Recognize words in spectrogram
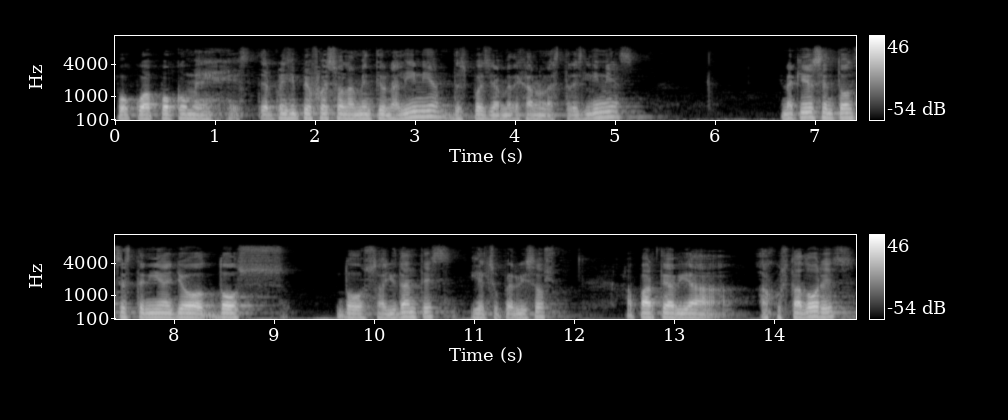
Poco a poco me, este, al principio fue solamente una línea, después ya me dejaron las tres líneas. En aquellos entonces tenía yo dos, dos ayudantes y el supervisor. Aparte había ajustadores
